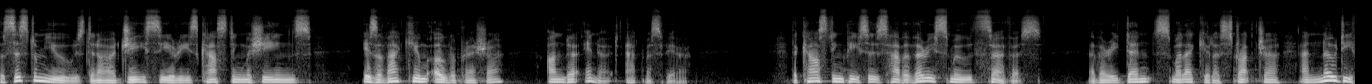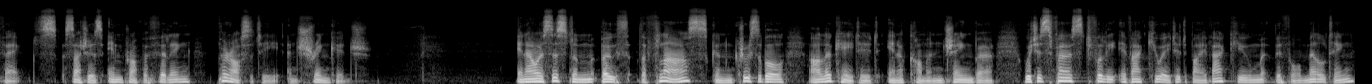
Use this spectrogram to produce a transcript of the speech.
The system used in our G series casting machines is a vacuum overpressure under inert atmosphere. The casting pieces have a very smooth surface, a very dense molecular structure, and no defects such as improper filling, porosity, and shrinkage. In our system, both the flask and crucible are located in a common chamber, which is first fully evacuated by vacuum before melting,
